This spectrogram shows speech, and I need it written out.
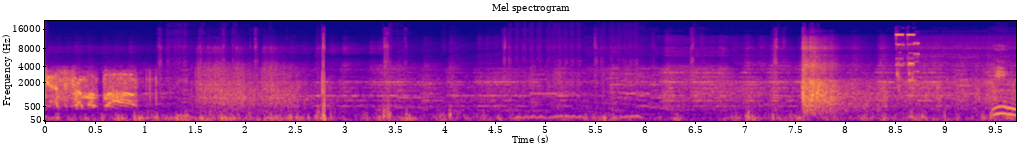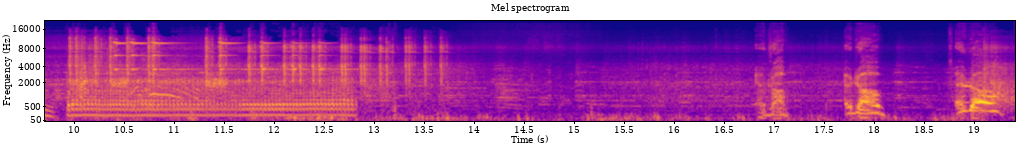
Death from above. ยิงปรเอลดับเอลดับเอลดับ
